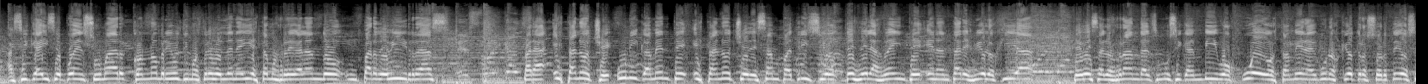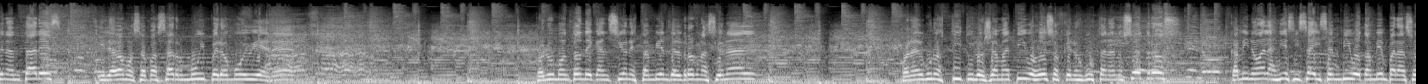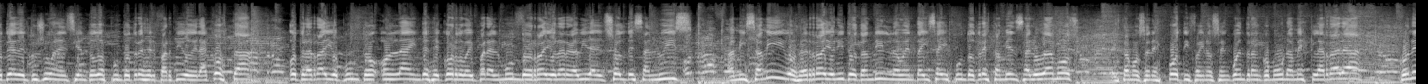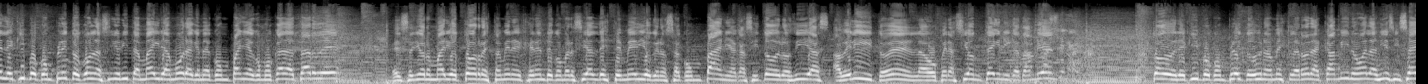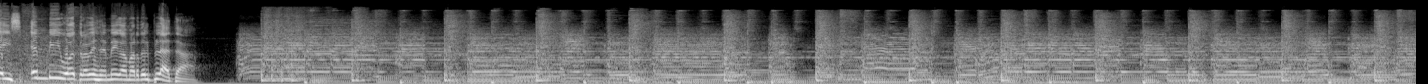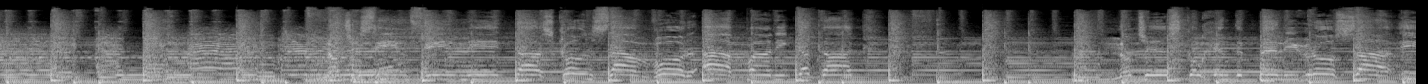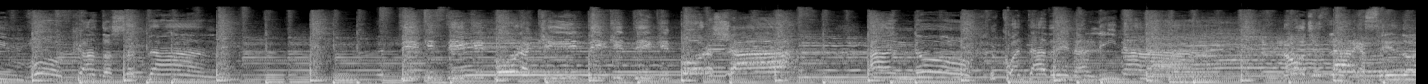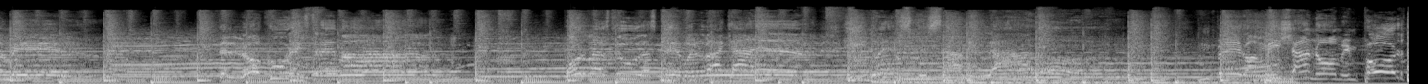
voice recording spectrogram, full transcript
Así que ahí se pueden sumar con nombre y últimos tres del DNI. Estamos regalando un par de birras para esta noche, únicamente esta noche de San Patricio, desde las 20 en Antares Biología. Te ves a los Randalls, música en vivo, juegos también, algunos que otros sorteos en Antares. Y la vamos a pasar muy, pero muy bien, ¿eh? Con un montón de canciones también del rock nacional. Con algunos títulos llamativos de esos que nos gustan a nosotros. Camino a las 16 en vivo también para Azotea del Tuyú en el 102.3 del Partido de la Costa. Otra radio punto online desde Córdoba y para el mundo. Radio Larga Vida del Sol de San Luis. A mis amigos de Radio Nitro Tandil 96.3 también saludamos. Estamos en Spotify, nos encuentran como una mezcla rara. Con el equipo completo, con la señorita Mayra Mora que me acompaña como cada tarde. El señor Mario Torres, también el gerente comercial de este medio que nos acompaña casi todos los días. Abelito, ¿eh? en la operación técnica también. Todo el equipo completo de una mezcla rara camino a las 16 en vivo a través de Mega Mar del Plata. A Satán. Tiki tiki por aquí, tiki tiki por allá. Ah no, cuánta adrenalina. Noches largas sin dormir, de locura extrema por las dudas que vuelva a caer y no estés a mi lado. Pero a mí ya no me importa.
